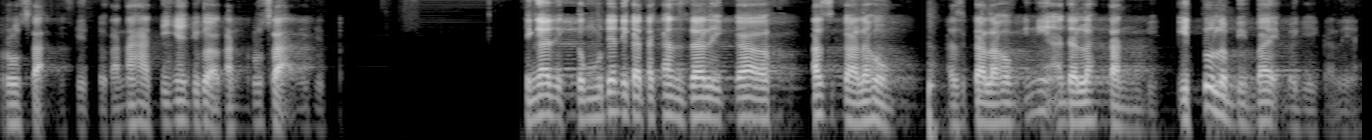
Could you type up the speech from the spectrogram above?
rusak di situ. Karena hatinya juga akan rusak di situ sehingga kemudian dikatakan zalika azkalahum azkalahum ini adalah tanbih. Itu lebih baik bagi kalian.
